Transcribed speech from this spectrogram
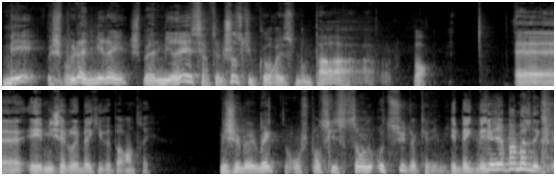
mais je peux l'admirer. Je peux admirer certaines choses qui ne correspondent pas. Bon. Euh, et Michel Houellebecq, il ne veut pas rentrer Michel Houellebecq, non, je pense qu'ils sont au-dessus de l'Académie. Et Bec Il y a pas mal d'écrits.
